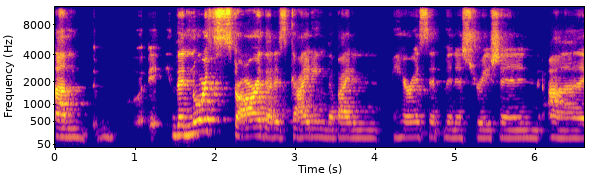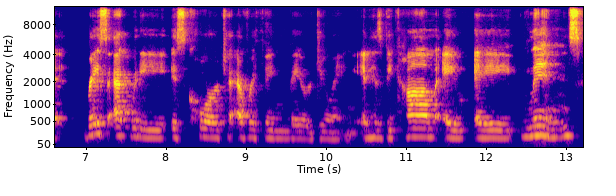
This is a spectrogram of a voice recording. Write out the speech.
um, the North Star that is guiding the Biden Harris administration. Uh, race equity is core to everything they are doing. It has become a, a lens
